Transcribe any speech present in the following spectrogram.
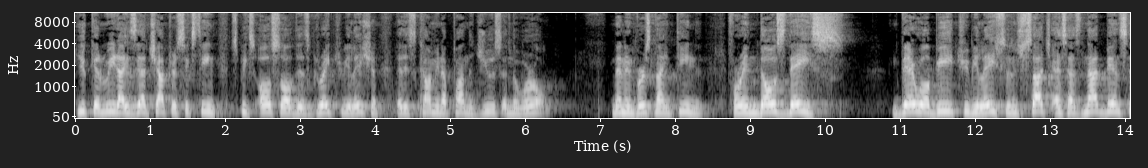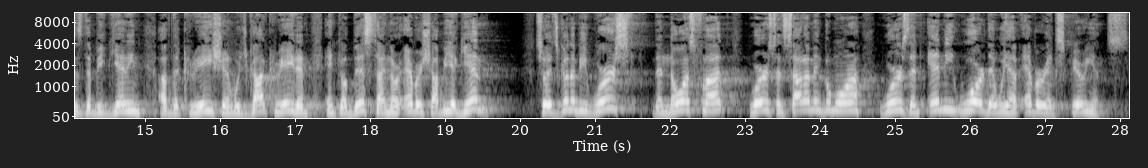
you can read Isaiah chapter 16 speaks also of this great tribulation that is coming upon the Jews in the world. then in verse 19, for in those days, there will be tribulation such as has not been since the beginning of the creation which God created until this time, nor ever shall be again. So it's going to be worse than Noah's flood, worse than Sodom and Gomorrah, worse than any war that we have ever experienced.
